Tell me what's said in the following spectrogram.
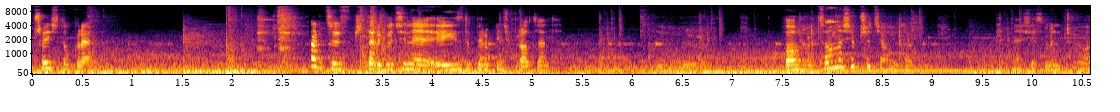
przejść tą grę. Fakt, że jest 4 godziny i jest dopiero 5%. Boże, co ona się przeciąga? Jedna się zmęczyła.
